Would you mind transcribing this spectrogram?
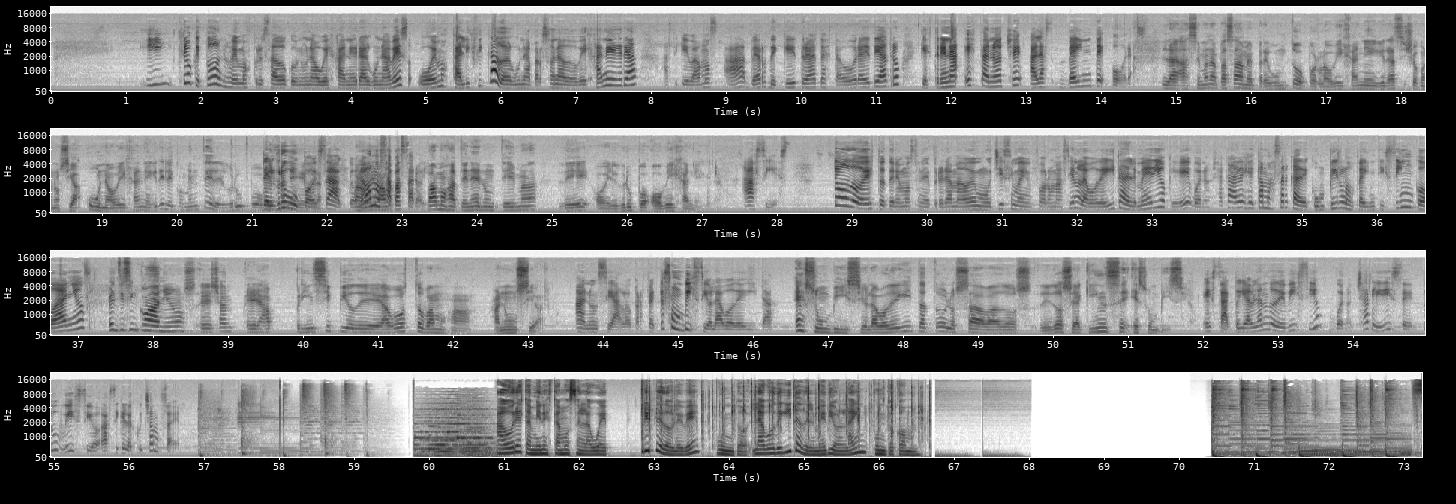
Y creo que todos nos hemos cruzado con una oveja negra alguna vez o hemos calificado a alguna persona de oveja negra. Así que vamos a ver de qué trata esta obra de teatro que estrena esta noche a las 20 horas. La semana pasada me preguntó por la oveja negra, si yo conocía una oveja negra, y le comenté del grupo. Del Oveja grupo, Negra. exacto. Lo vamos vam- a pasar hoy. Vamos a tener un tema de o el grupo Oveja Negra. Así es. Todo esto tenemos en el programa de hoy, muchísima información, la bodeguita del medio, que bueno, ya cada vez está más cerca de cumplir los 25 años. 25 años, eh, ya eh, a principio de agosto vamos a anunciar. Anunciarlo, perfecto. Es un vicio la bodeguita. Es un vicio, la bodeguita todos los sábados de 12 a 15 es un vicio. Exacto, y hablando de vicio, bueno, Charlie dice, tu vicio, así que lo escuchamos a él. Ahora también estamos en la web www.labodeguitadelmedioonline.com.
